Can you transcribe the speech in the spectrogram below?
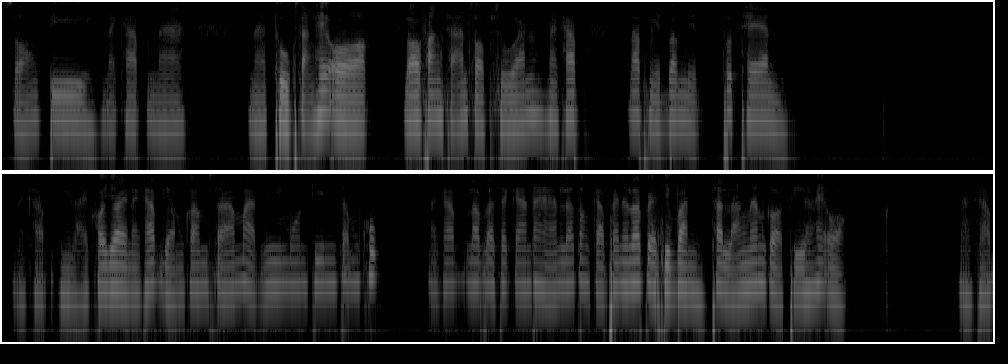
2 ปีนะครับนะนะถูกสั่งให้ออก รอฟังศาลสอบสวนนะครับ รับเหตุบำเหน็จทดแทน นะครับ มีหลายข้อย่อยนะครับ หย่อนความสามารถ มีมนทินจำคุกนะครับ รับราชการทหารแล้วต้องกลับภายใน 180 วัน ถ้าหลังนั้นก็ถือให้ออกนะครับ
